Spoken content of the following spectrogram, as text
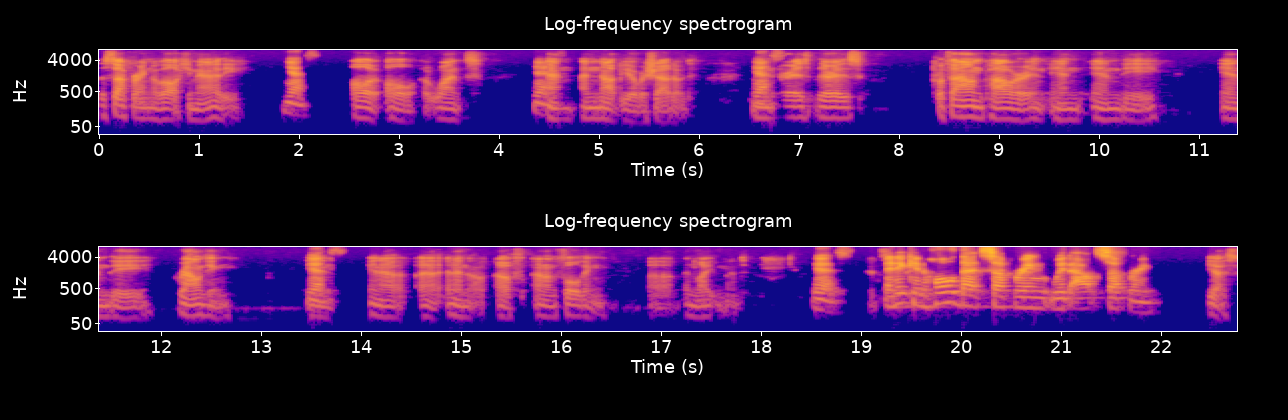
the suffering of all humanity. Yes. All all at once. Yes. And and not be overshadowed. Yes. And there is there is profound power in in in the in the grounding. Yes. In, in a, a in an, a, an unfolding uh, enlightenment. Yes. It's, and it can hold that suffering without suffering. Yes.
